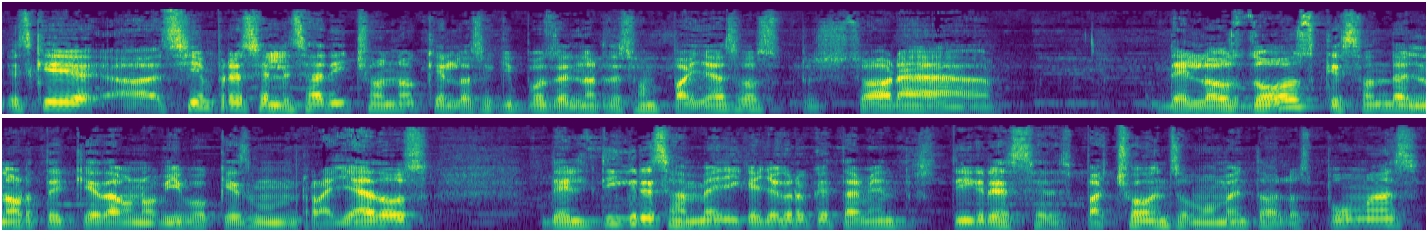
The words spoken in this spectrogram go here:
Es que uh, siempre se les ha dicho, ¿no? Que los equipos del norte son payasos. Pues ahora, de los dos que son del norte, queda uno vivo, que es Rayados. Del Tigres América, yo creo que también pues, Tigres se despachó en su momento a los Pumas.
